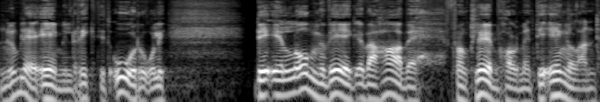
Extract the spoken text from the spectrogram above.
Nu blev Emil riktigt orolig. Det är lång väg över havet från Klövholmen till England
